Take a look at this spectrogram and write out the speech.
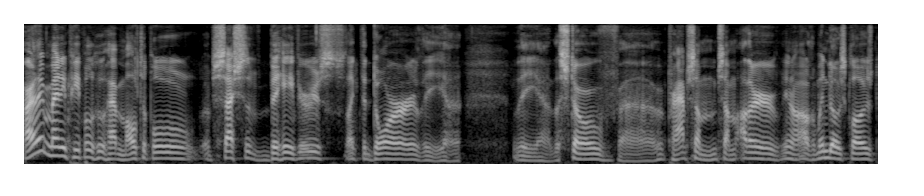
Are there many people who have multiple obsessive behaviors, like the door, the uh, the uh, the stove, uh, perhaps some some other, you know, the windows closed?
